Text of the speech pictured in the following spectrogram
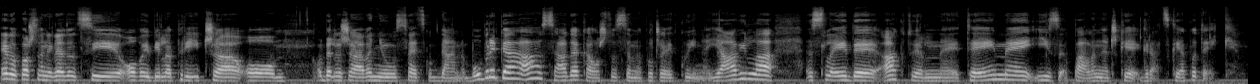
Evo, poštovani gledalci, ovo je bila priča o obeležavanju Svetskog dana bubrega, a sada, kao što sam na početku i najavila, slede aktuelne teme iz Palanačke gradske apoteke.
